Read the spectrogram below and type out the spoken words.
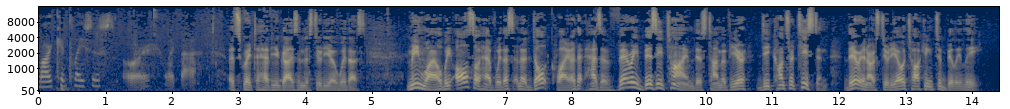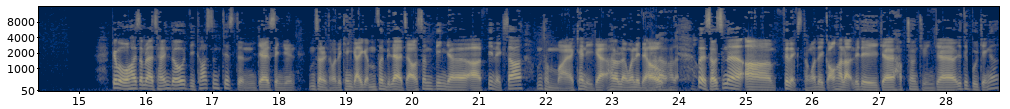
marketplaces or like that. It's great to have you guys in the studio with us. Meanwhile, we also have with us an adult choir that has a very busy time this time of year, Die Concertisten. They're in our studio talking to Billy Lee. 今日好開心咧，請到 The c o n c r t i s t e n 嘅成員咁上嚟同我哋傾偈嘅。咁分別咧就我身邊嘅啊 Felix 啦，咁同埋 k e n n y 嘅，hello 兩位你哋好。不如首先咧，啊 Felix 同我哋講下啦，你哋嘅合唱團嘅一啲背景啊。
